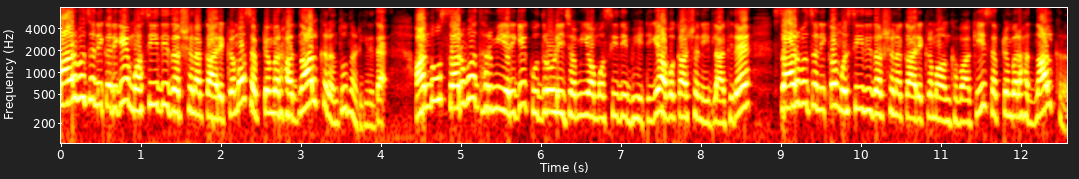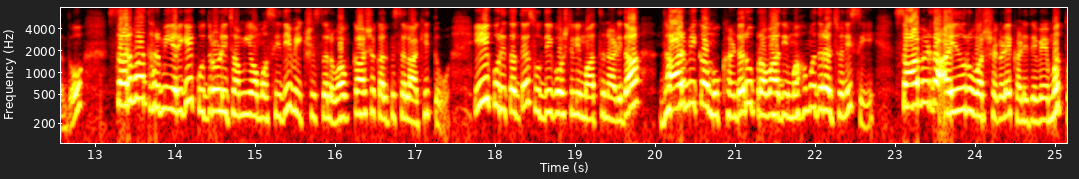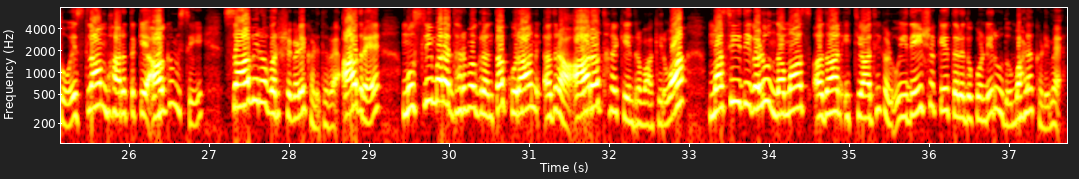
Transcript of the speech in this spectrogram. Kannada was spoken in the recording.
ಸಾರ್ವಜನಿಕರಿಗೆ ಮಸೀದಿ ದರ್ಶನ ಕಾರ್ಯಕ್ರಮ ಸೆಪ್ಟೆಂಬರ್ ಹದಿನಾಲ್ಕರಂದು ನಡೆಯಲಿದೆ. ಅಂದು ಸರ್ವಧರ್ಮೀಯರಿಗೆ ಕುದ್ರೋಳಿ ಜಮಿಯಾ ಮಸೀದಿ ಭೇಟಿಗೆ ಅವಕಾಶ ನೀಡಲಾಗಿದೆ. ಸಾರ್ವಜನಿಕ ಮಸೀದಿ ದರ್ಶನ ಕಾರ್ಯಕ್ರಮ ಅಂಗವಾಗಿ ಸೆಪ್ಟೆಂಬರ್ ಹದಿನಾಲ್ಕರಂದು ಸರ್ವಧರ್ಮೀಯರಿಗೆ ಕುದ್ರೋಳಿ ಜಮಿಯಾ ಮಸೀದಿ ವೀಕ್ಷಿಸಲು ಅವಕಾಶ ಕಲ್ಪಿಸಲಾಗಿದ್ದು ಈ ಕುರಿತಂತೆ ಸುದ್ದಿಗೋಷ್ಠಿಯಲ್ಲಿ ಮಾತನಾಡಿದ ಧಾರ್ಮಿಕ ಮುಖಂಡರು ಪ್ರವಾದಿ ಮಹಮ್ಮದರ ಜನಿಸಿ ಸಾವಿರದ ಐನೂರು ವರ್ಷಗಳೇ ಕಳೆದಿವೆ ಮತ್ತು ಇಸ್ಲಾಂ ಭಾರತಕ್ಕೆ ಆಗಮಿಸಿ ಸಾವಿರ ವರ್ಷಗಳೇ ಕಳೆದಿವೆ. ಆದರೆ ಮುಸ್ಲಿಮರ ಧರ್ಮಗ್ರಂಥ ಕುರಾನ್ ಅದರ ಆರಾಧನಾ ಕೇಂದ್ರವಾಗಿರುವ ಮಸೀದಿಗಳು, ನಮಾಜ್ ಅದಾನ್ ಇತ್ಯಾದಿಗಳು ಈ ದೇಶಕ್ಕೆ ತೆರೆದುಕೊಂಡಿರುವುದು ಬಹಳ ಕಡಿಮೆ.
